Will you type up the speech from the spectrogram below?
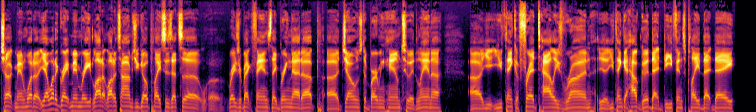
Chuck, man, what a yeah, what a great memory. A lot of lot of times you go places that's a uh, uh, Razorback fans they bring that up. Uh, Jones to Birmingham to Atlanta. Uh, you, you think of Fred Talley's run. You think of how good that defense played that day.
